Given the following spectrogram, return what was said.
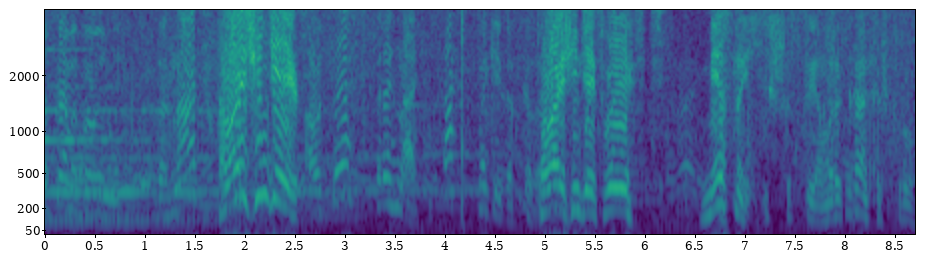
оце ми повинні догнати, Товарищ индеец! а оце перегнати. Так, Микита сказав. Товарищ индеец, вы местный? Що ти, американці ж кругом.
